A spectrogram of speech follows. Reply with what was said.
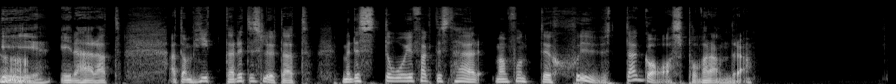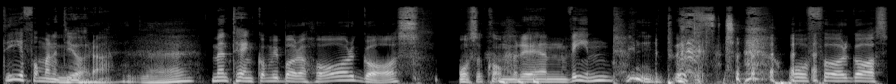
I, I det här att, att de hittade till slut att, men det står ju faktiskt här, man får inte skjuta gas på varandra. Det får man inte göra. Nej. Men tänk om vi bara har gas och så kommer det en vind Vindpust. och för gas,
